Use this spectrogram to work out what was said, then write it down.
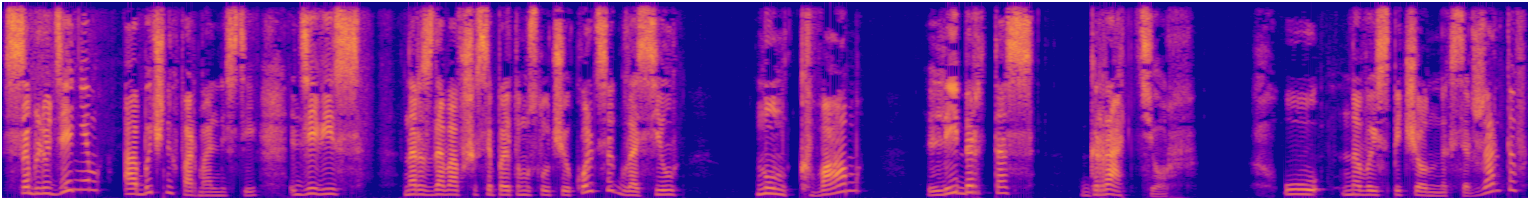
с соблюдением обычных формальностей. Девиз на раздававшихся по этому случаю кольцах гласил «Нунквам либертас гратиор». У новоиспеченных сержантов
